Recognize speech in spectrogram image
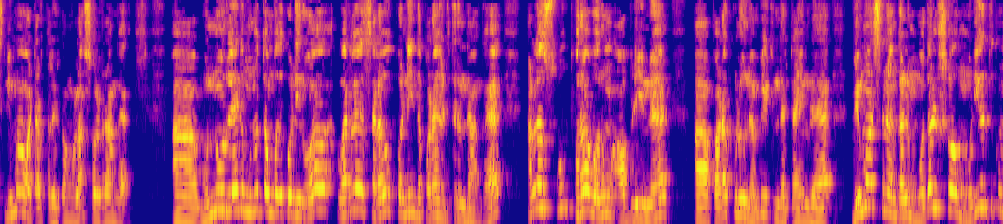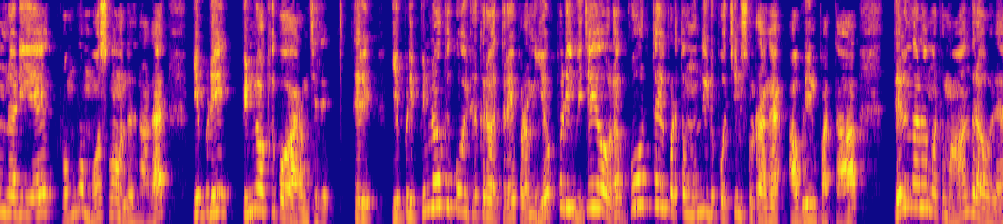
சினிமா வட்டாரத்துல இருக்கவங்க எல்லாம் சொல்றாங்க. ஆஹ் முந்நூறுல இருந்து கோடி ரூபா வரல செலவு பண்ணி இந்த படம் எடுத்திருந்தாங்க. நல்லா சூப்பரா வரும் அப்படின்னு படக்குழு நம்பிட்டு இருந்த டைம்ல விமர்சனங்கள் முதல் ஷோ முடியறதுக்கு முன்னாடியே ரொம்ப மோசமா வந்ததுனால இப்படி பின்னோக்கி போக ஆரம்பிச்சது. சரி இப்படி பின்னோக்கி போயிட்டு இருக்கிற திரைப்படம் எப்படி விஜயோட கோத்தை படத்தை முந்திட்டு போச்சுன்னு சொல்றாங்க அப்படின்னு பார்த்தா தெலுங்கானா மற்றும் ஆந்திராவில்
